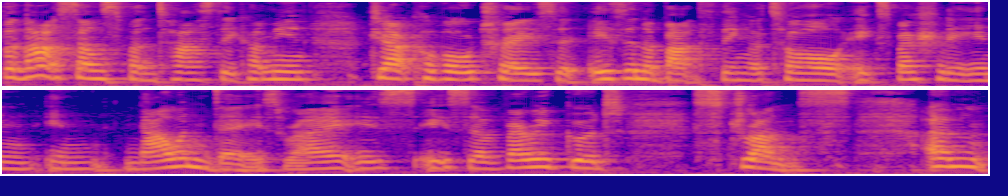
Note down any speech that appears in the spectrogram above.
But that sounds fantastic. I mean, jack of all trades isn't a bad thing at all, especially in in nowadays, right? It's it's a very good strength. Um,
